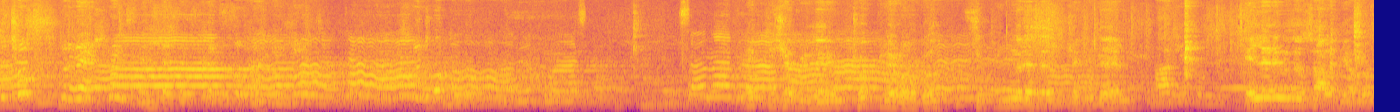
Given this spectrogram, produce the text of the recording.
Bu çok kuru hangisini isterseniz kırmızı olan. Hep teşekkür. Çok güzel oldu. Sürprizlere de teşekkür. Afiyet olsun. Ellerinize sağlık yavrum.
